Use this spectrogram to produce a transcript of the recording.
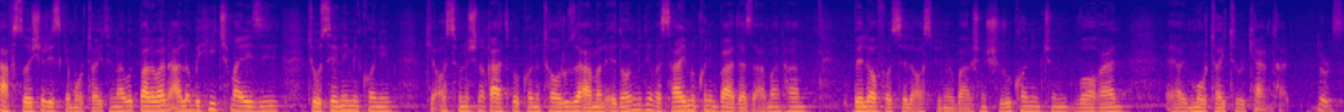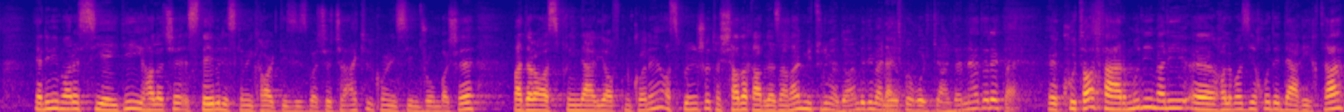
افزایش ریسک mortality نبود. بنابراین الان به هیچ مریضی توصیه نمی کنیم که آسپرینشون رو قطع بکنه. تا روز عمل ادامه میدیم و سعی می‌کنیم بعد از عمل هم بلافاصله آسپرین رو براشون شروع کنیم چون واقعا mortality رو کمتر. درست. یعنی بیمار CAD حالا چه stable ischemic heart disease باشه چه acute coronary syndrome باشه و داره آسپرین دریافت می‌کنه آسپرینش رو تا شب قبل از عمل می‌تونیم ادامه بدیم ولی نیاز به hold کردن نداره. بله. کوتاه فرمودیم ولی حالا باز یه خرده دقیق تر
